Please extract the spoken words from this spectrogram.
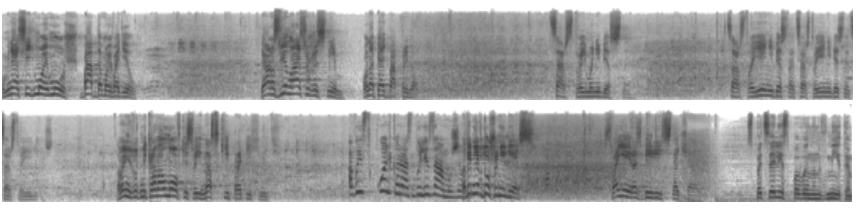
У меня седьмой муж баб домой водил. Я развелась уже с ним. Он опять баб привел. Царство ему небесное. Царство ей небесное, царство ей небесное, царство ей небесное. А вы мне тут микроволновки свои носки пропихиваете. А вы сколько раз были замужем? А ты мне в душу не лезь. Своей разберись сначала. Спеціаліст повинен вміти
